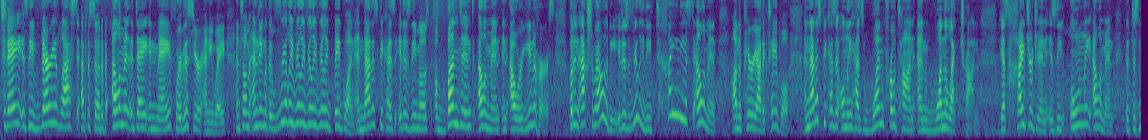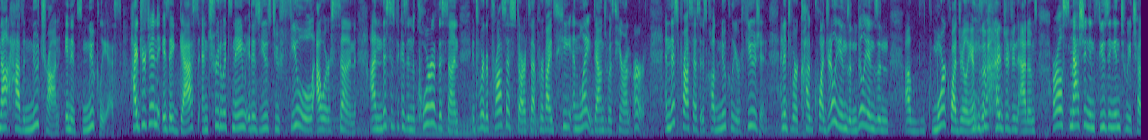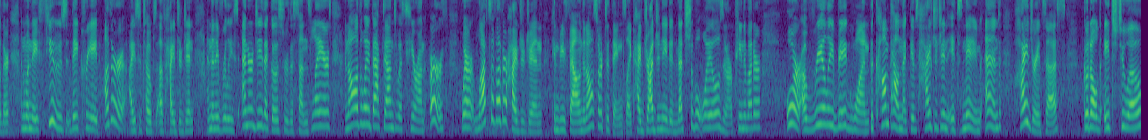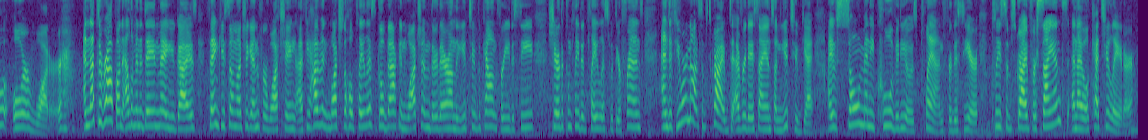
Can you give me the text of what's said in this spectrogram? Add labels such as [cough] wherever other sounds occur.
Today is the very last episode of Element a Day in May for this year anyway, and so I'm ending with a really, really, really, really big one, and that is because it is the most abundant element in our universe. But in actuality, it is really the tiniest element on the periodic table, and that is because it only has one proton and one electron. Yes, hydrogen is the only element that does not have a neutron in its nucleus. Hydrogen is a gas, and true to its name, it is used to fuel our sun. And this is because in the core of the sun, it's where the process starts that provides heat and light down to us here on Earth. And this process is called nuclear fusion. And it's where quadrillions and billions and uh, more quadrillions [laughs] of hydrogen atoms are all smashing and fusing into each other. And when they fuse, they create other isotopes of hydrogen, and then they release energy that goes through the sun's layers and all the way back down to us here on Earth, where lots of other hydrogen can be found in all sorts of things like hydrogenated vegetable oils in our peanut butter, or a really big one, the compound that gives hydrogen its name and hydrates us, good old H2O or water. [laughs] And that's a wrap on Element a Day in May, you guys. Thank you so much again for watching. Uh, if you haven't watched the whole playlist, go back and watch them. They're there on the YouTube account for you to see. Share the completed playlist with your friends. And if you are not subscribed to Everyday Science on YouTube yet, I have so many cool videos planned for this year. Please subscribe for science, and I will catch you later.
